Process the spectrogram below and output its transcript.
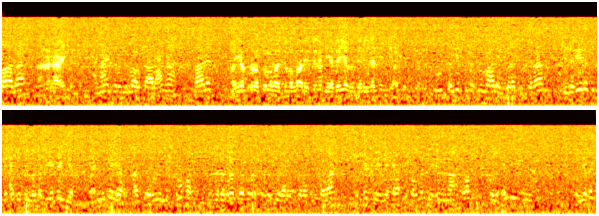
قال عن عائشه عن عائشه رضي الله تعالى عنها قالت طيبت رسول الله صلى الله عليه وسلم بيدي بذريرة حجة يقول طيبت رسول الله عليه الصلاة والسلام بذريرة بحجه الوداع بيدي يعني يديها مشروقة. ثم ذرتها برأس الرسول عليه الصلاة والسلام وتجري لحاء وفرمته حينما احرم ولحجه ويبت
